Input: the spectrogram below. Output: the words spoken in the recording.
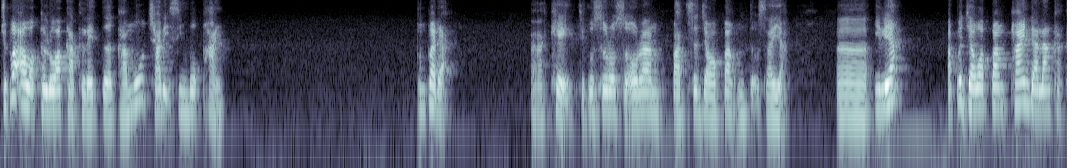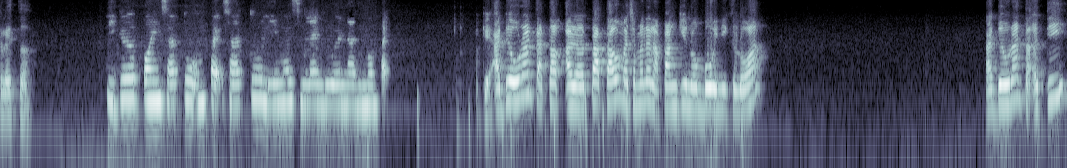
cuba awak keluar kalkulator kamu cari simbol pi. Nampak tak? Okey, cikgu suruh seorang baca jawapan untuk saya. Uh, Ilya, apa jawapan pi dalam kalkulator? 3.14159264. Okey, ada orang tak tahu ada tak tahu macam mana nak panggil nombor ini keluar? Ada orang tak erti?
